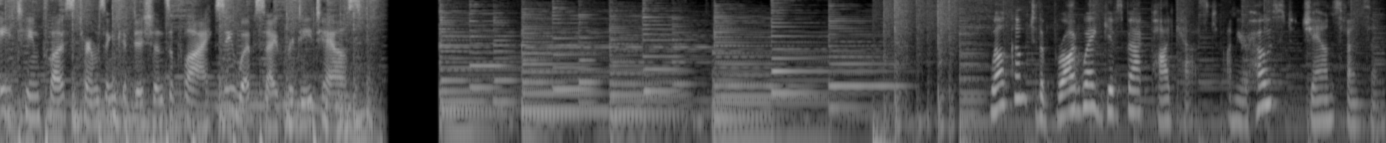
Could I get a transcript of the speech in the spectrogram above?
18 plus terms and conditions apply. See website for details. Welcome to the Broadway Gives Back podcast. I'm your host, Jan Svensson.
